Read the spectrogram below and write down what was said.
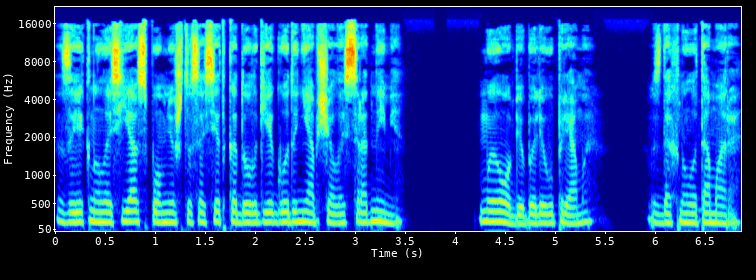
Заикнулась я, вспомню, что соседка долгие годы не общалась с родными. Мы обе были упрямы, вздохнула Тамара.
